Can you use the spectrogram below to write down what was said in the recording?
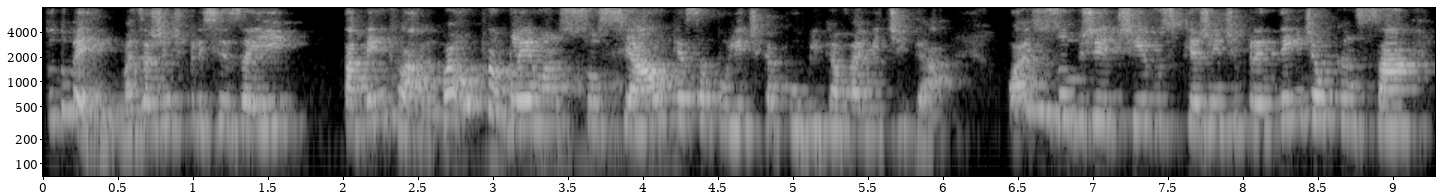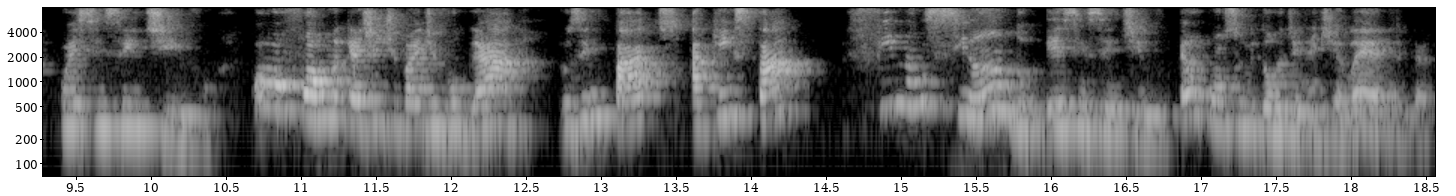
tudo bem, mas a gente precisa ir, tá bem claro, qual é o problema social que essa política pública vai mitigar? Quais os objetivos que a gente pretende alcançar com esse incentivo? Qual a forma que a gente vai divulgar os impactos a quem está financiando esse incentivo? É o consumidor de energia elétrica?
